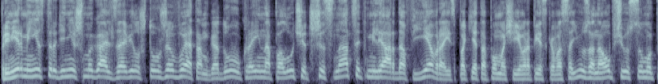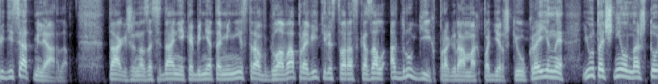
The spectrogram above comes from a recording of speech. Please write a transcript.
Премьер-министр Денис Шмыгаль заявил, что уже в этом году Украина получит 16 миллиардов евро из пакета помощи Европейского Союза на общую сумму 50 миллиардов. Также на заседании Кабинета министров глава правительства рассказал о других программах поддержки Украины и уточнил, на что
